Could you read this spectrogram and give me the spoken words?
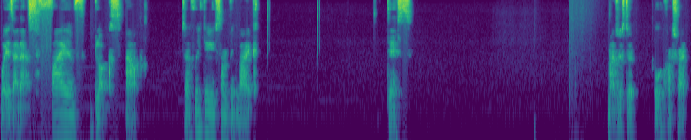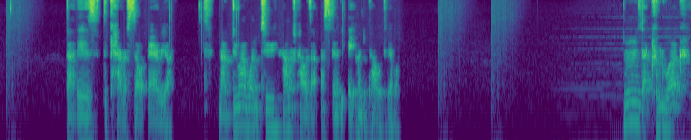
What is that? That's five blocks out. So if we do something like this, might as well just do it all across, right? That is the carousel area. Now, do I want to, how much power is that? That's going to be 800 power together. Hmm, that could work.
